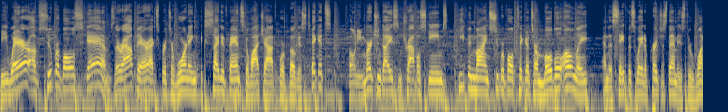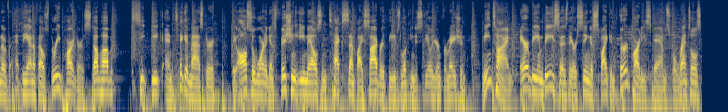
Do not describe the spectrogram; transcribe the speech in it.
beware of Super Bowl scams. They're out there. Experts are warning excited fans to watch out for bogus tickets, phony merchandise, and travel schemes. Keep in mind, Super Bowl tickets are mobile only and the safest way to purchase them is through one of the NFL's three partners, StubHub, SeatGeek, and Ticketmaster. They also warn against phishing emails and texts sent by cyber thieves looking to steal your information. Meantime, Airbnb says they are seeing a spike in third party scams for rentals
